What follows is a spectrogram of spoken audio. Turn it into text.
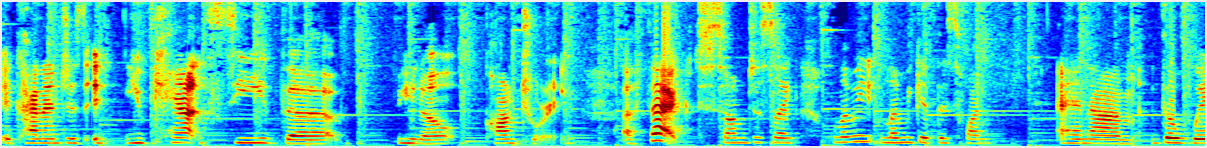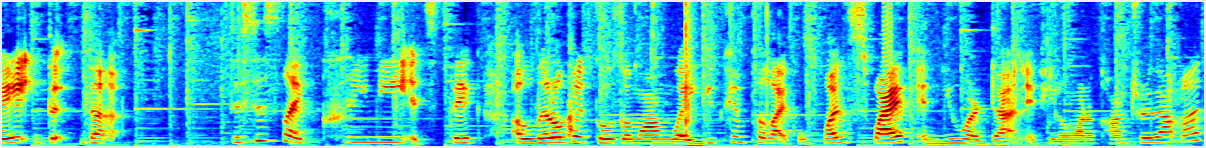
it kind of just, it, you can't see the, you know, contouring effect. So I'm just like, let me, let me get this one and um, the way the, the this is like creamy it's thick a little bit goes a long way. You can put like one swipe and you are done if you don't want to contour that much.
